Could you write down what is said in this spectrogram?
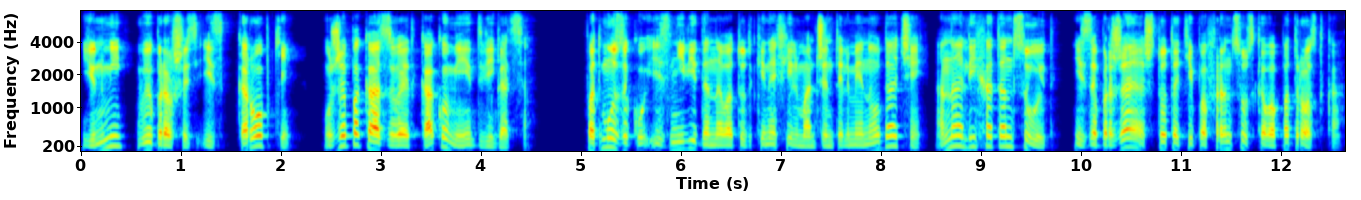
Юнми, выбравшись из коробки, уже показывает, как умеет двигаться. Под музыку из невиданного тут кинофильма «Джентльмены удачи» она лихо танцует, изображая что-то типа французского подростка.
